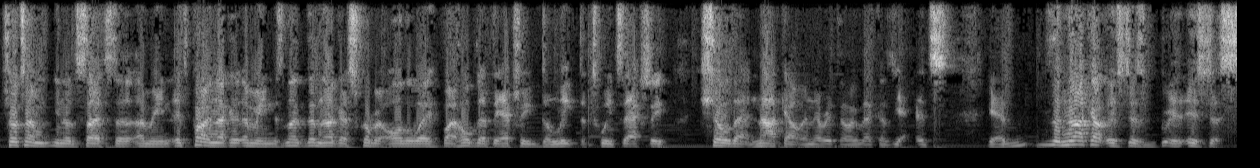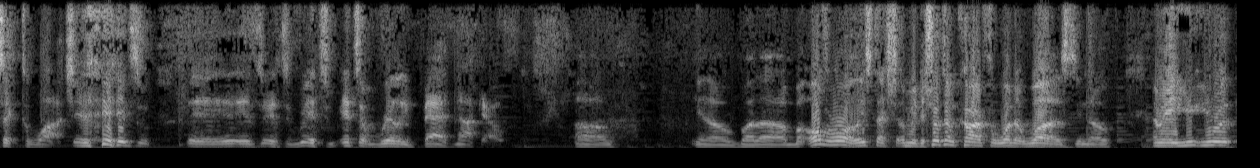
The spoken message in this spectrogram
Showtime, you know, decides to. I mean, it's probably not. Gonna, I mean, it's not. They're not going to scrub it all the way, but I hope that they actually delete the tweets, actually show that knockout and everything like that. Because yeah, it's yeah, the knockout is just it's just sick to watch. It's it's it's it's it's a really bad knockout. Um, you know, but uh, but overall, at least that sh- I mean, the Showtime card for what it was, you know, I mean, you you,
